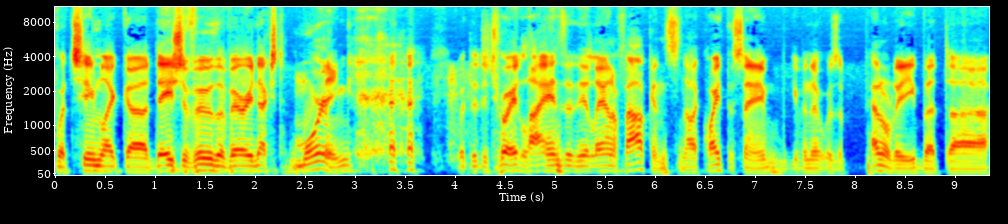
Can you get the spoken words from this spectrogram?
what seemed like uh, deja vu the very next morning with the Detroit Lions and the Atlanta Falcons. Not quite the same, given that it was a penalty, but uh,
